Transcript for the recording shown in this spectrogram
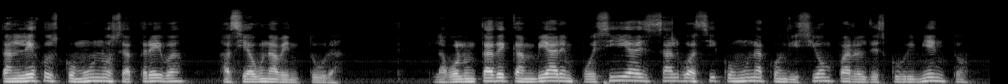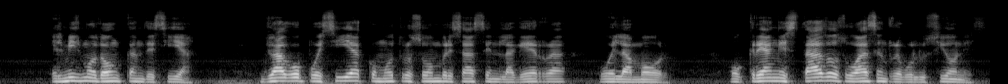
tan lejos como uno se atreva hacia una aventura. La voluntad de cambiar en poesía es algo así como una condición para el descubrimiento. El mismo Duncan decía, yo hago poesía como otros hombres hacen la guerra o el amor, o crean estados o hacen revoluciones,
